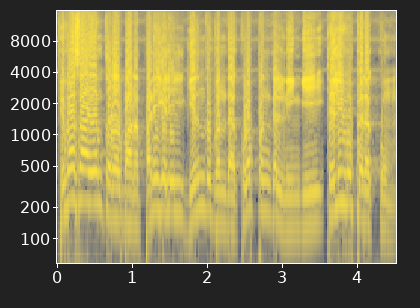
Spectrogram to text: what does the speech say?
விவசாயம் தொடர்பான பணிகளில் இருந்து வந்த குழப்பங்கள் நீங்கி தெளிவு பிறக்கும்.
